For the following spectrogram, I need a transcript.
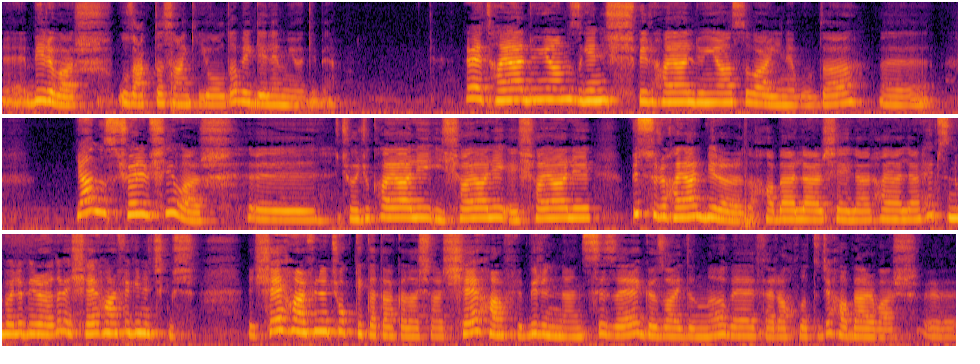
e, biri var. Uzakta sanki yolda ve gelemiyor gibi. Evet hayal dünyanız geniş bir hayal dünyası var yine burada. Ee, Yalnız şöyle bir şey var. Ee, çocuk hayali, iş hayali, eş hayali bir sürü hayal bir arada. Haberler, şeyler, hayaller hepsini böyle bir arada ve Ş harfi yine çıkmış. E, Ş harfine çok dikkat arkadaşlar. Ş harfli birinden size göz aydınlığı ve ferahlatıcı haber var. Ee,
